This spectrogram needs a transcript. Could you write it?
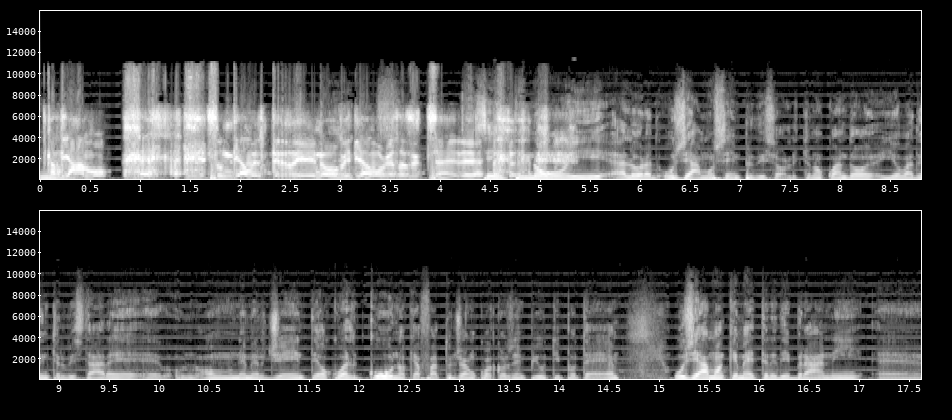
Mm. Capiamo, sondiamo il terreno, ecco. vediamo cosa succede. Senti, noi allora usiamo sempre di solito, no? quando io vado a intervistare eh, un, un emergente o qualcuno che ha fatto già un qualcosa in più tipo te, usiamo anche mettere dei brani eh,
